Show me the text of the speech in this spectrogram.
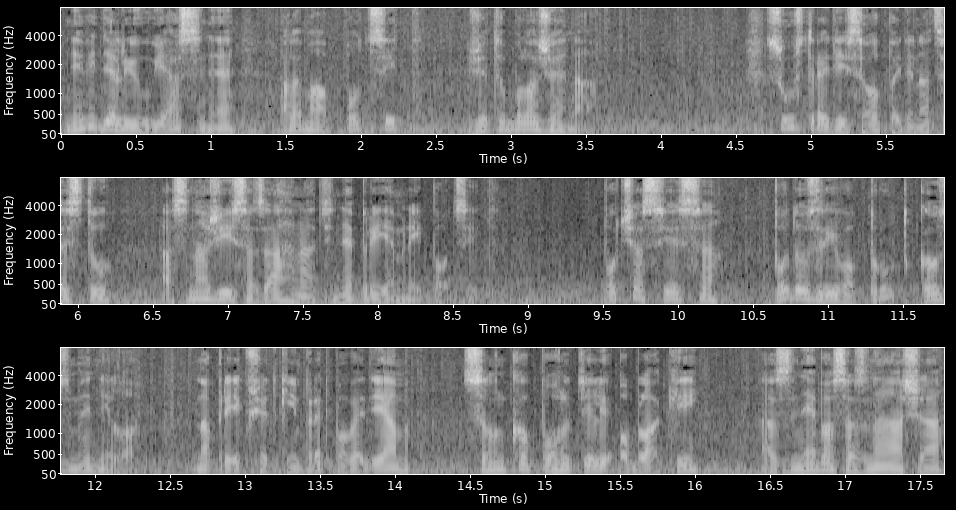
Nevidel ju jasne, ale má pocit, že to bola žena. Sústredí sa opäť na cestu a snaží sa zahnať nepríjemný pocit. Počasie sa podozrivo prudko zmenilo. Napriek všetkým predpovediam, slnko pohltili oblaky a z neba sa znáša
